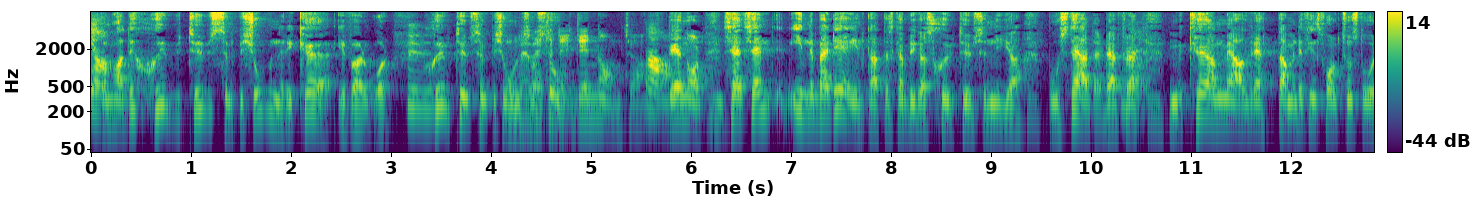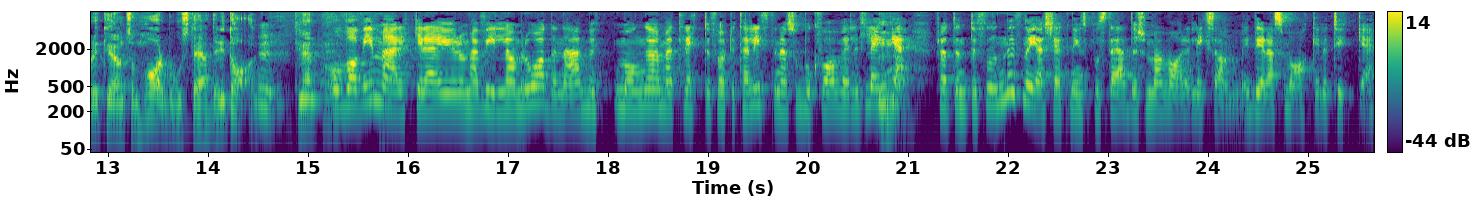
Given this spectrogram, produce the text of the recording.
Ja. De hade 7000 personer i kö i förrgår. Mm. 7000 personer som stod. Det, det, är enormt, ja. ja. Det är enormt. Sen, sen innebär det inte att det ska byggas 7000 000 nya bostäder. Därför Nej. att kön med all rätta, men det finns folk som står i kön som har bostäder idag. Mm. Men, och vad vi märker är ju de här villaområdena, många av de här 30 40-talisterna som bor kvar väldigt länge. Mm. För att det inte funnits några ersättningsbostäder som har varit liksom i deras smak eller tycke.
